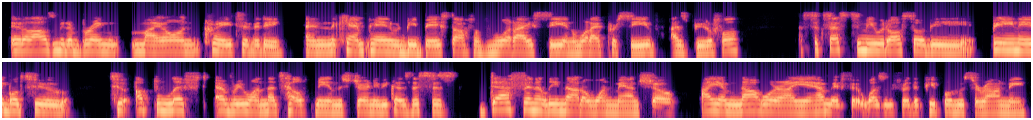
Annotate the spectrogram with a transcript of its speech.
it allows me to bring my own creativity and the campaign would be based off of what I see and what I perceive as beautiful. Success to me would also be being able to to uplift everyone that's helped me in this journey because this is definitely not a one man show. I am not where I am if it wasn't for the people who surround me,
